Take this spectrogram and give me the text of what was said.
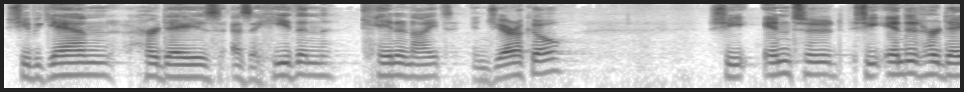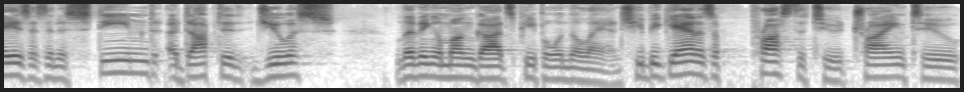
She began her days as a heathen Canaanite in Jericho. She, entered, she ended her days as an esteemed adopted Jewess living among God's people in the land. She began as a prostitute trying to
